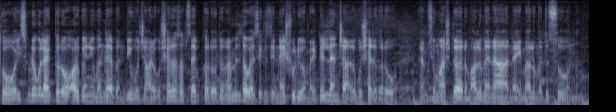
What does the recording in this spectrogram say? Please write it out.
तो इस वीडियो को लाइक करो और कोई न्यू बंदा है, बंदी वो चैनल को शेयर और सब्सक्राइब करो। तो मैं मिलता हूँ वैसे किसी नेक्स्ट वीडियो में। देन चैनल को शेयर करो। एम मास्टर मालूम है ना? नहीं मालूम है तो सुन।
